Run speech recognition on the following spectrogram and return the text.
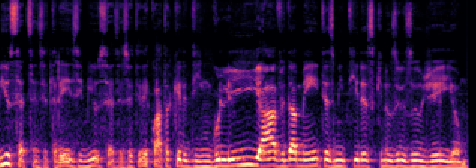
1703 e 1784, aquele de engolir avidamente as mentiras que nos lisonjeiam,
